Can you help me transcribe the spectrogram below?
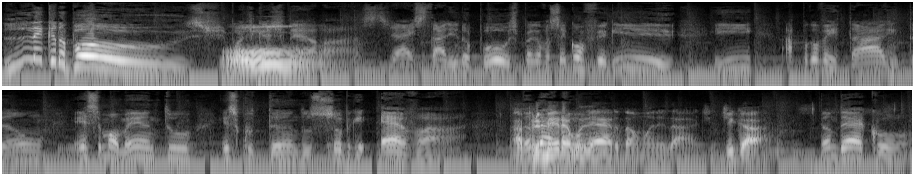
link no post, podcast oh. delas. Já está ali no post para você conferir e aproveitar então esse momento escutando sobre Eva. A Dandeco. primeira mulher da humanidade. Diga. Dandeco,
